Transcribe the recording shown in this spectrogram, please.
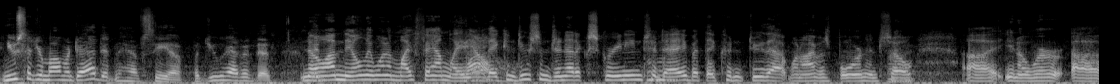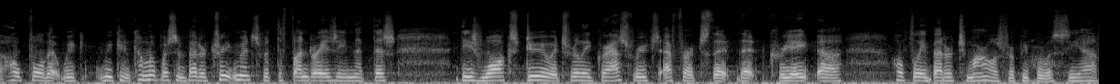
And you said your mom and dad didn't have CF, but you had it. At, no, I'm the only one in my family. You know, Mm-hmm. they can do some genetic screening today, but they couldn't do that when I was born. And so, uh, you know, we're uh, hopeful that we, we can come up with some better treatments with the fundraising that this these walks do. It's really grassroots efforts that, that create uh, hopefully better tomorrows for people with CF.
